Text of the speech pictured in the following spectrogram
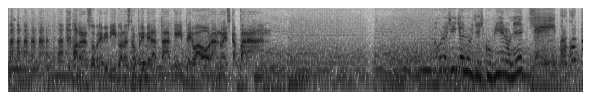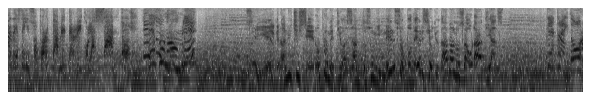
Habrán sobrevivido a nuestro primer ataque, pero ahora no escaparán. Ahora sí ya nos descubrieron, ¿eh? Sí, por culpa de ese insoportable terrícola Santos. ¿Es un hombre? Sí, el gran hechicero prometió a Santos un inmenso poder si ayudaba a los Auradians. ¡Qué traidor!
